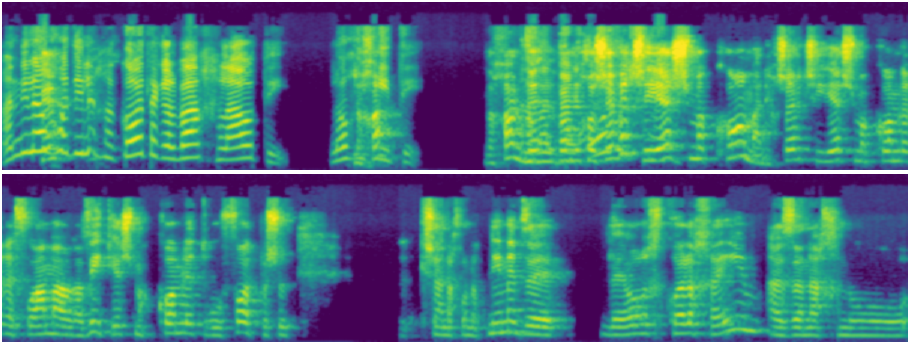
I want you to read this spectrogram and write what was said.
אני לא כן. יכולתי לחכות, הכלבה אכלה אותי. לא נכון. חיכיתי. נכון, ו- ואני חושבת שיש מקום, אני חושבת שיש מקום לרפואה מערבית, יש מקום לתרופות, פשוט כשאנחנו נותנים את זה לאורך כל החיים, אז אנחנו,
